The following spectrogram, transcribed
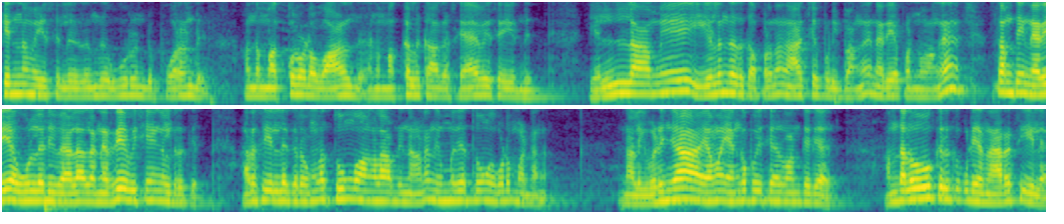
சின்ன வயசுலேருந்து உருண்டு புரண்டு அந்த மக்களோட வாழ்ந்து அந்த மக்களுக்காக சேவை செய்து எல்லாமே இழந்ததுக்கப்புறம் தான் அந்த ஆட்சியை பிடிப்பாங்க நிறைய பண்ணுவாங்க. சம்திங் நிறைய உள்ளடி வேலை அதில் நிறைய விஷயங்கள் இருக்குது அரசியலில் இருக்கிறவங்களாம் தூங்குவாங்களா அப்படின்னாங்கன்னா நிம்மதியாக தூங்கக்கூட மாட்டாங்க. நாளைக்கு விடிஞ்சால் எவன் எங்கே போய் சேருவான்னு தெரியாது. அந்த அளவுக்கு இருக்கக்கூடிய அந்த அரசியலை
